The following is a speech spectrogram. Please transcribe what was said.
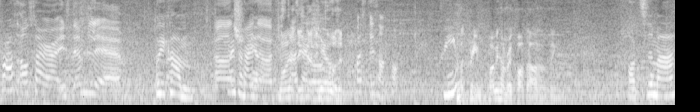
crust outside right is damn 凉。 Okay, come. Uh, some try here. the No, I think I think pistachio. it was a, What's this on top? Cream? a cream. Probably some ricotta or something. 好吃吗？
